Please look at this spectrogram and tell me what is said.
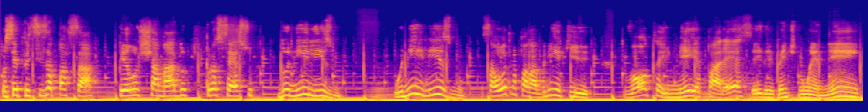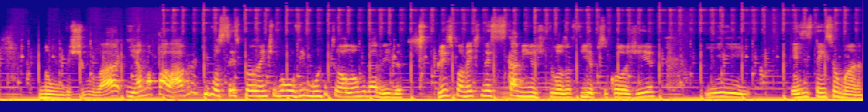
você precisa passar pelo chamado processo do niilismo. O niilismo, essa outra palavrinha que volta e meia aparece aí de repente num Enem, num vestibular, e é uma palavra que vocês provavelmente vão ouvir muito ao longo da vida, principalmente nesses caminhos de filosofia, psicologia, e existência humana.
